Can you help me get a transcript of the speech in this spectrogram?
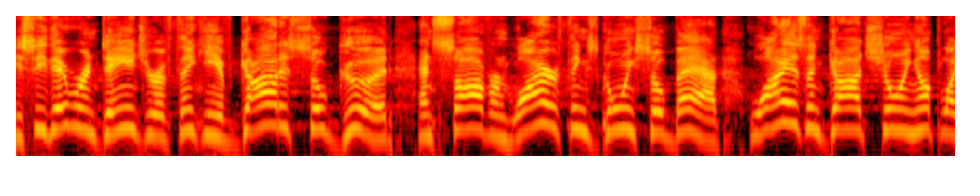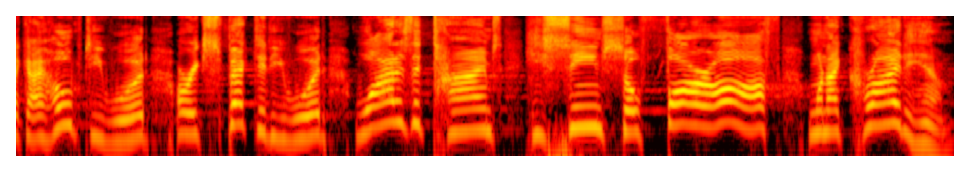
You see, they were in danger of thinking if God is so good and sovereign, why are things going so bad? Why isn't God showing up like I hoped He would or expected He would? Why does at times He seem so far off when I cry to Him?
